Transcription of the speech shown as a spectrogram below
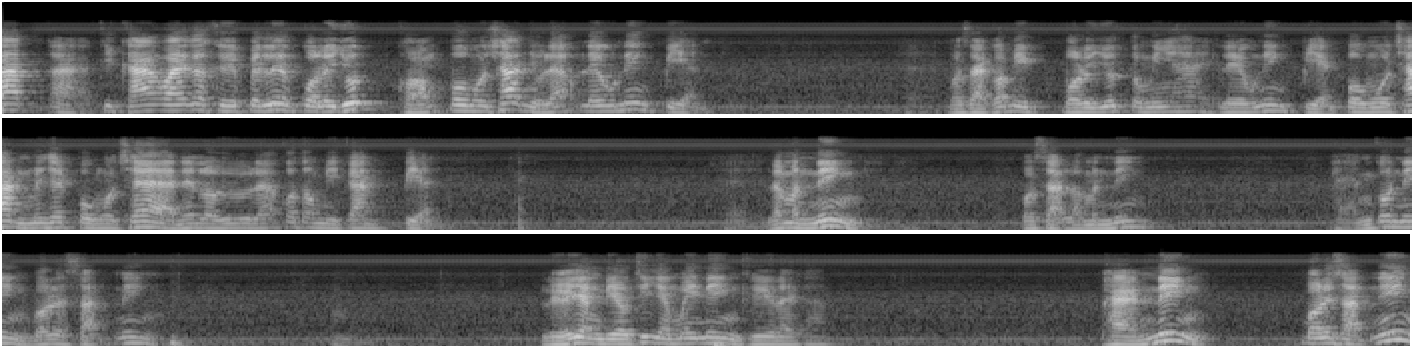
ครับอ่าที่ค้างไว้ก็คือเป็นเรื่องกลยุทธ์ของโปรโมชั่นอยู่แล้วเร็วนิ่งเปลี่ยนบริษัทก็มีกลยุทธ์ตรงนี้ให้เร็วนิ่งเปลี่ยนโปรโมชั่นไม่ใช่โปรโมแช่เนี่ยเรารู้แล้วก็ต้องมีการเปลี่ยน แล้วมันนิ่ง บริษัทเรามันนิ่ง แผนก็นิ่ง บริษัทนิ่งเหลืออย่างเดียวที่ยังไม่นิ่งคืออะไรครับ แผนนิ่ง บริษัทนิ่ง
